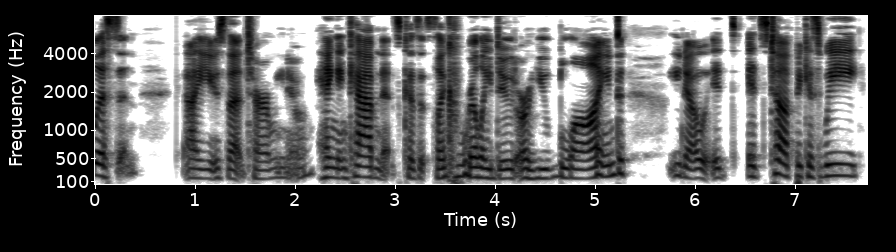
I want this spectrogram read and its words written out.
Listen, I use that term, you know, hanging cabinets because it's like, really, dude, are you blind? You know, it it's tough because we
